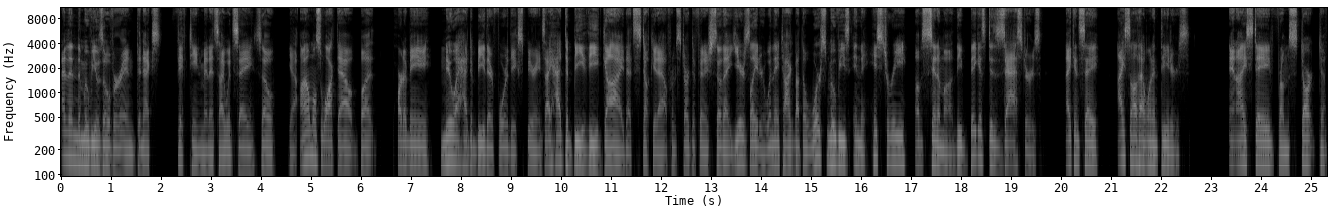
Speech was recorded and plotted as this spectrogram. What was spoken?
And then the movie was over in the next 15 minutes, I would say. So, yeah, I almost walked out, but part of me knew I had to be there for the experience. I had to be the guy that stuck it out from start to finish so that years later, when they talk about the worst movies in the history of cinema, the biggest disasters, I can say, I saw that one in theaters and I stayed from start to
